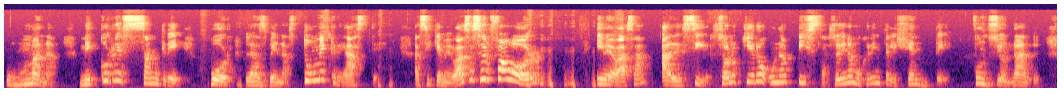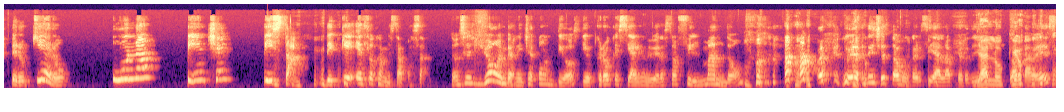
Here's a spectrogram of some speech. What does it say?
humana, me corre sangre por las venas. Tú me creaste, así que me vas a hacer favor y me vas a, a decir, solo quiero una pista, soy una mujer inteligente, funcional, pero quiero una pinche pista de qué es lo que me está pasando. Entonces yo en berrinche con Dios, yo creo que si alguien me hubiera estado filmando, me hubieran dicho esta mujer si ya la perdió ya la cabeza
